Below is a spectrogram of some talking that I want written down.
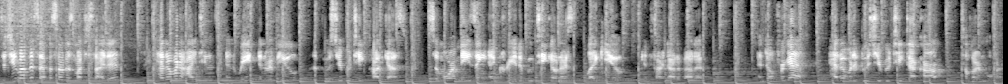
Did you love this episode as much as I did? Head over to iTunes and rate and review Boost Your Boutique podcast so more amazing and creative boutique owners like you can find out about it. And don't forget, head over to boostyourboutique.com to learn more.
